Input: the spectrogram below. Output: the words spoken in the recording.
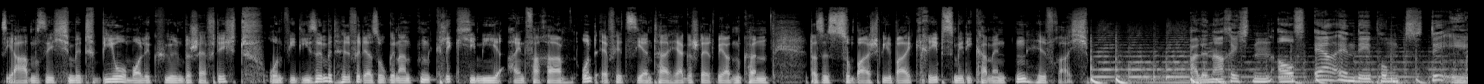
Sie haben sich mit Biomolekülen beschäftigt und wie diese mit Hilfe der sogenannten Klickchemie einfacher und effizienter hergestellt werden können. Das ist zum Beispiel bei Krebsmedikamenten hilfreich. Alle Nachrichten auf rnd.de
